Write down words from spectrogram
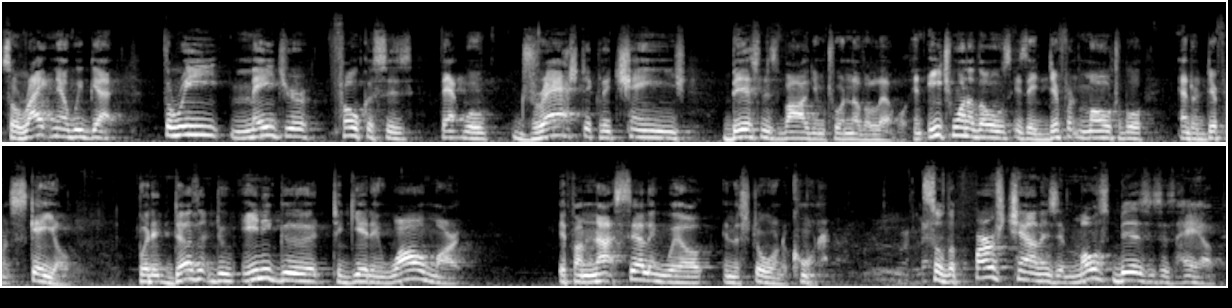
So right now we've got three major focuses that will drastically change business volume to another level. And each one of those is a different multiple and a different scale. But it doesn't do any good to get in Walmart if I'm not selling well in the store on the corner. So the first challenge that most businesses have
